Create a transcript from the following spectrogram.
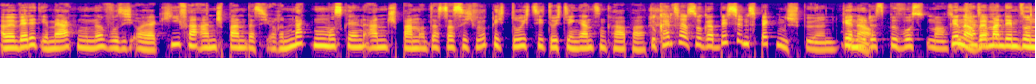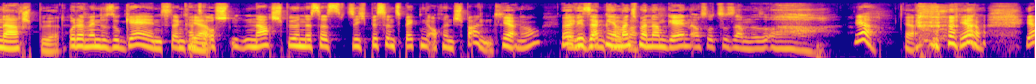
aber dann werdet ihr merken, ne, wo sich euer Kiefer anspannt, dass sich eure Nackenmuskeln anspannen und dass das sich wirklich durchzieht durch den ganzen Körper. Du kannst das sogar bis ins Becken spüren, wenn Genau. du das bewusst machst. Genau, wenn man dem so nachspürt. oder wenn du so gähnst, dann kannst Ja. du auch nachspüren, dass das sich bis ins Becken auch entspannt. Ja, ne? ja wir sagen ja manchmal am Gähnen auch so zusammen, so, oh, Ja. Ja, ja. Ja,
